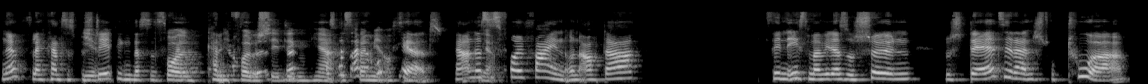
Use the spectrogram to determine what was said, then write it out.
ne? Vielleicht kannst du es bestätigen, ja. dass es voll, kann ich voll ist, ne? bestätigen. Ja, das ist bei mir auch so. Ja, und das ist voll fein. Und auch da finde ich es mal wieder so schön, du stellst dir deine Struktur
